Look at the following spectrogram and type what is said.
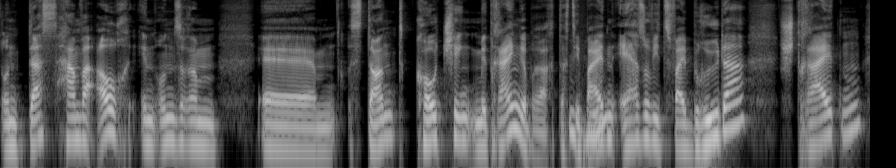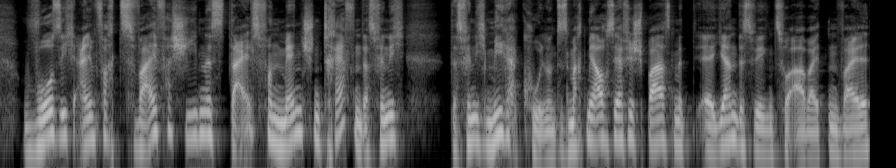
Und das haben wir auch in unserem ähm, Stunt-Coaching mit reingebracht, dass die beiden eher so wie zwei Brüder streiten, wo sich einfach zwei verschiedene Styles von Menschen treffen. Das finde ich, das finde ich mega cool. Und es macht mir auch sehr viel Spaß, mit äh, Jan deswegen zu arbeiten, weil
